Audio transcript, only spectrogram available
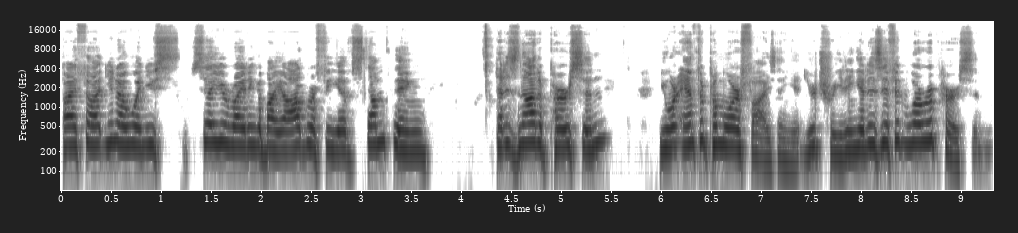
but I thought, you know, when you say you're writing a biography of something that is not a person, you are anthropomorphizing it. You're treating it as if it were a person.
